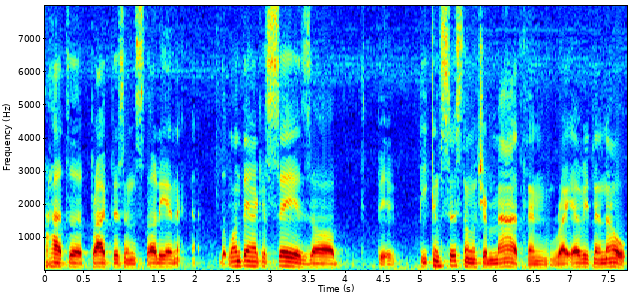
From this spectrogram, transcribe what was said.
I had to practice and study. And the one thing I can say is uh, be, be consistent with your math and write everything out.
